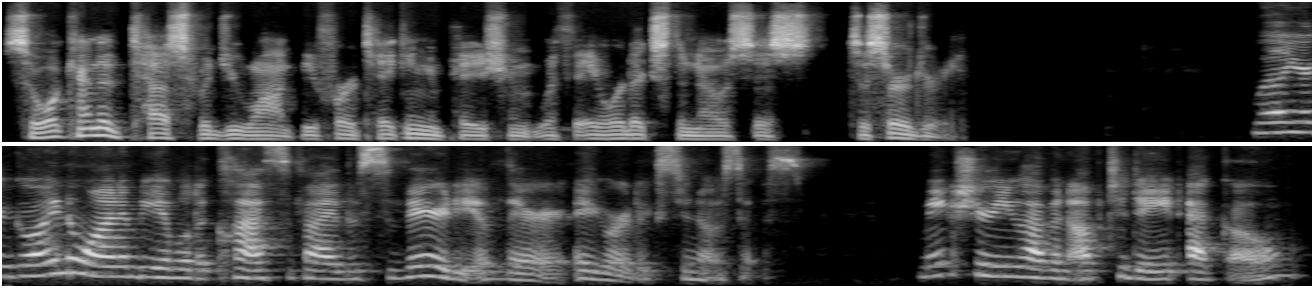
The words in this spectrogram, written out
So, what kind of tests would you want before taking a patient with aortic stenosis to surgery? Well, you're going to want to be able to classify the severity of their aortic stenosis. Make sure you have an up to date echo.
